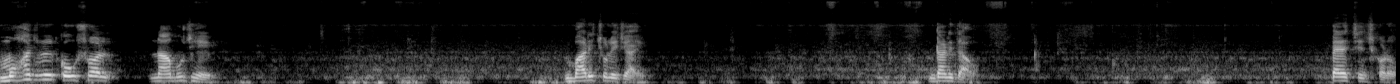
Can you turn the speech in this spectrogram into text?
মহাজনের কৌশল না বুঝে বাড়ি চলে যায়। দাঁড়িয়ে দাও। প্যারা চেঞ্জ করো।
